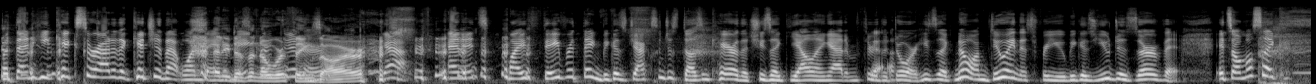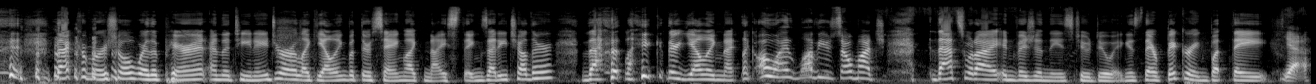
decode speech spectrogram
But then he kicks her out of the kitchen that one day. And he doesn't know where dinner. things are. Yeah. And it's my favorite thing because Jackson just doesn't care that she's like yelling at him through the door. He's like, no, I'm doing this for you because you deserve it. It's almost like that commercial where the parent and the teenager are like yelling, but they're saying like nice things at each other. That like they're yelling ni- like, oh, I love you so much. That's what I envision these two doing is they're bickering, but they Yeah.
